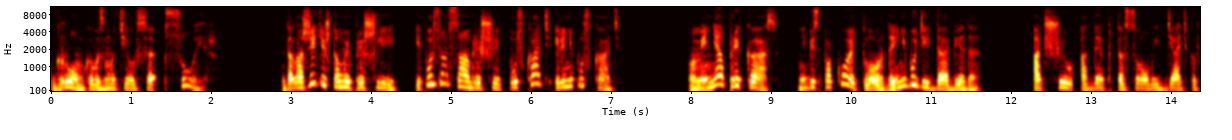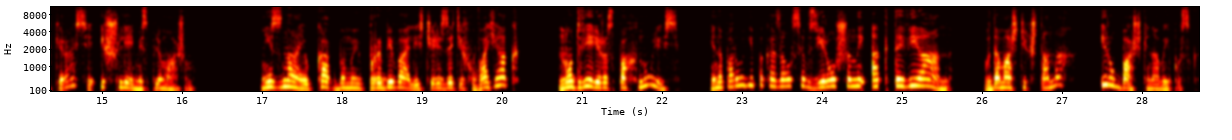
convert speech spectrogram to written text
Громко возмутился Сойер. «Доложите, что мы пришли, и пусть он сам решит, пускать или не пускать. У меня приказ не беспокоить лорда и не будить до обеда». Отшил адепта суровый дядька в керасе и шлеме с плюмажем. Не знаю, как бы мы пробивались через этих вояк, но двери распахнулись, и на пороге показался взъерошенный Октавиан в домашних штанах и рубашке на выпуск.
